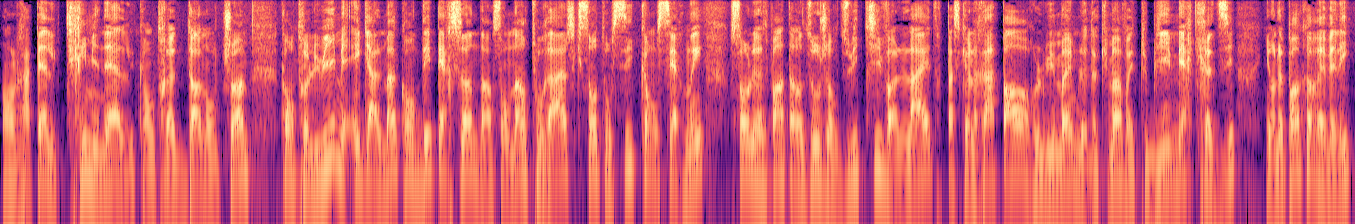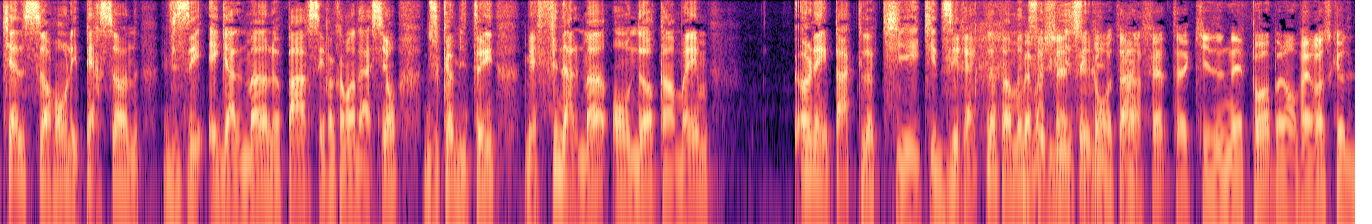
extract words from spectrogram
on le rappelle, criminel contre Donald Trump, contre lui, mais également contre des personnes dans son entourage qui sont aussi concernées. Si on l'a pas entendu aujourd'hui, qui va l'être, parce que le rapport lui-même, le document va être publié mercredi, et on n'a pas encore révélé quelles seront les personnes visées également par ces recommandations du comité. Mais finalement, on a quand même un impact là, qui est qui est direct là, quand même. Mais moi, je suis assez content en fait euh, qu'il n'ait pas. Ben on verra ce que le,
